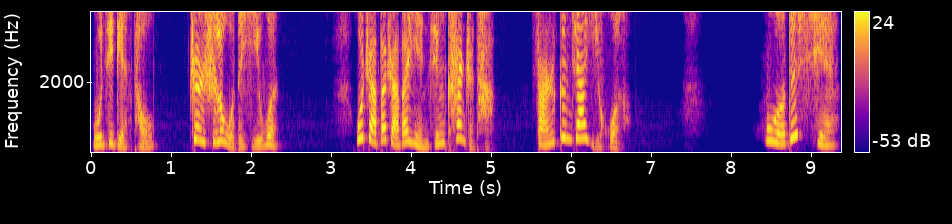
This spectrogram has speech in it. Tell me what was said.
无忌点头，证实了我的疑问。我眨巴眨巴眼睛看着他，反而更加疑惑了。我的血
